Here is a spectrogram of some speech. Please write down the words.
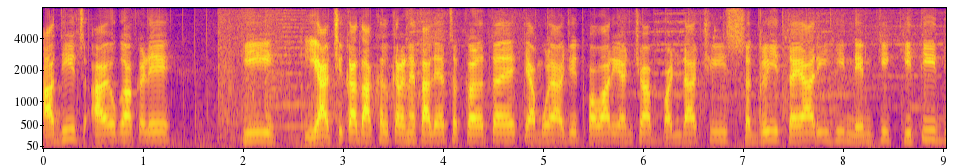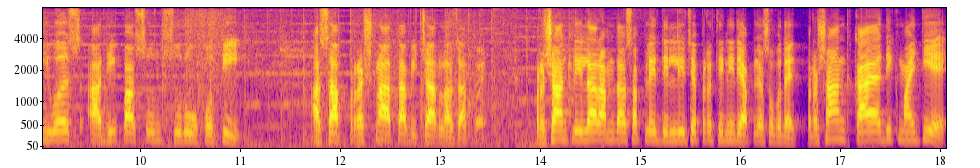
आधीच आयोगाकडे ही याचिका दाखल करण्यात आल्याचं कळतं आहे त्यामुळे अजित पवार यांच्या बंडाची सगळी तयारी ही नेमकी किती दिवस आधीपासून सुरू होती? असा प्रश्न आता विचारला जातोय. प्रशांत लीला रामदास आपले दिल्लीचे प्रतिनिधी आपल्यासोबत आहेत. प्रशांत काय अधिक माहिती आहे?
